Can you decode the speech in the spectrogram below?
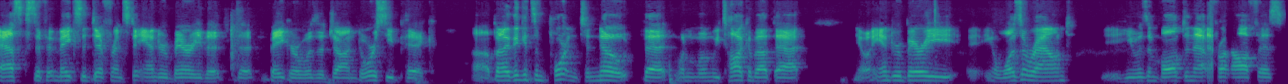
asks if it makes a difference to Andrew Berry that that Baker was a John Dorsey pick. Uh, but I think it's important to note that when when we talk about that, you know, Andrew Berry you know, was around. He was involved in that front office.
